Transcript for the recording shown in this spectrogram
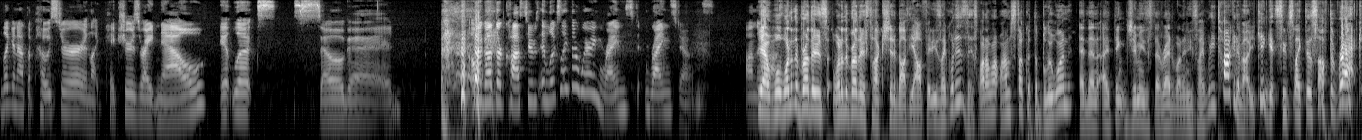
looking at the poster and like pictures right now. It looks so good. oh my god, their costumes! It looks like they're wearing rhinest- rhinestones. On their Yeah, well, one of the brothers one of the brothers talks shit about the outfit. He's like, "What is this? Why do I, I'm stuck with the blue one?" And then I think Jimmy's the red one, and he's like, "What are you talking about? You can't get suits like this off the rack."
